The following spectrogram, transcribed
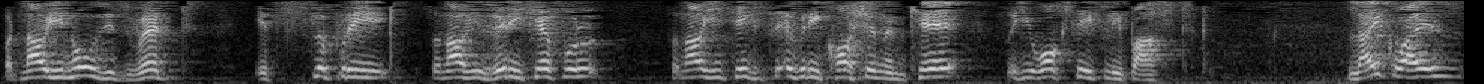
But now he knows it's wet, it's slippery, so now he's very careful, so now he takes every caution and care, so he walks safely past. Likewise,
